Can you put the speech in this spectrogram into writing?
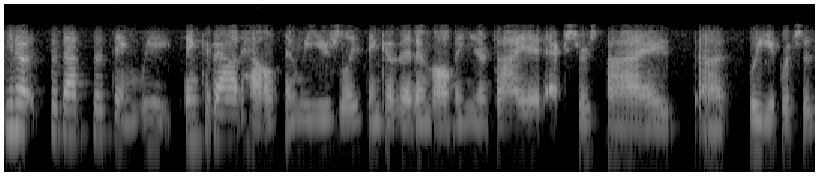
you know, so that's the thing. We think about health, and we usually think of it involving, you know, diet, exercise, uh, sleep, which is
